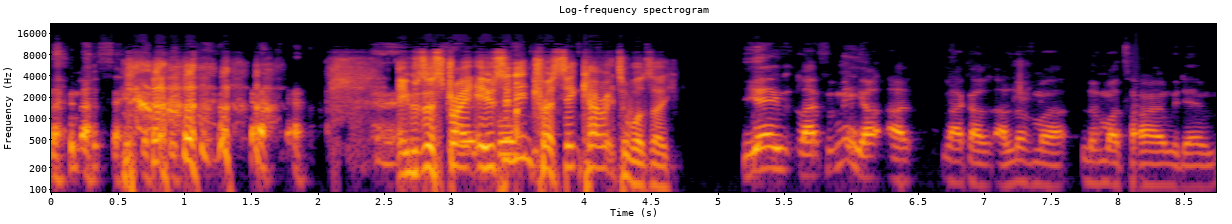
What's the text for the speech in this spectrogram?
It. He was a straight. He was an interesting character, was he? yeah, like for me, I, I like I, I love my love my time with him.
